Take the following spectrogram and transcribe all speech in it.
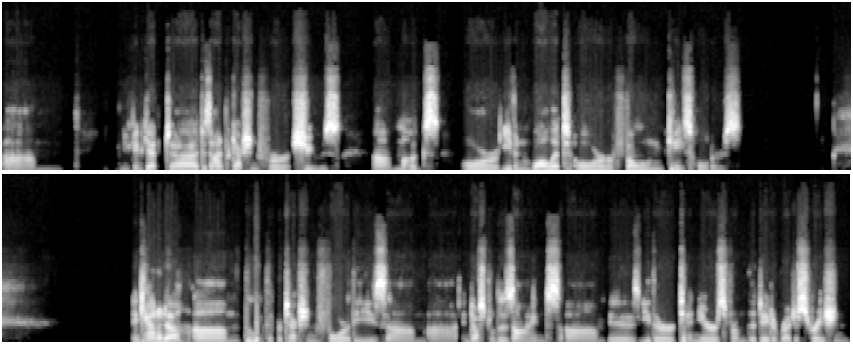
Um, you can get design protection for shoes. mugs, or even wallet or phone case holders. In Canada, um, the length of protection for these um, uh, industrial designs um, is either 10 years from the date of registration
